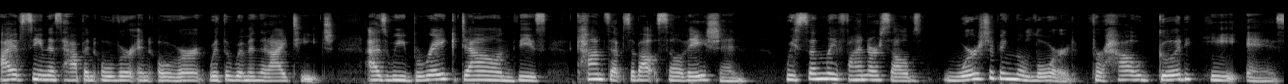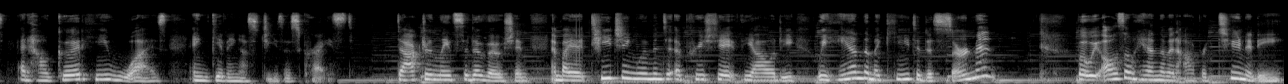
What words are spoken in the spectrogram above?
I have seen this happen over and over with the women that I teach. As we break down these concepts about salvation, we suddenly find ourselves worshiping the Lord for how good He is and how good He was in giving us Jesus Christ. Doctrine leads to devotion, and by teaching women to appreciate theology, we hand them a key to discernment, but we also hand them an opportunity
